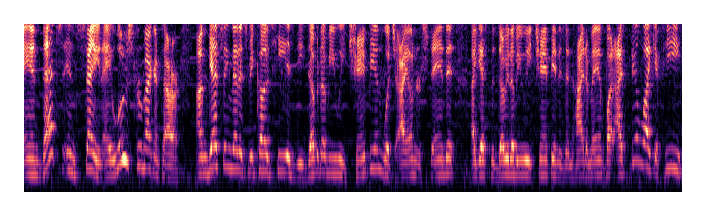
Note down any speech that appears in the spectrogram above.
and that's insane. A loose Drew McIntyre. I'm guessing that it's because he is the WWE Champion, which I understand it. I guess the WWE Champion is in high demand, but I feel like if he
